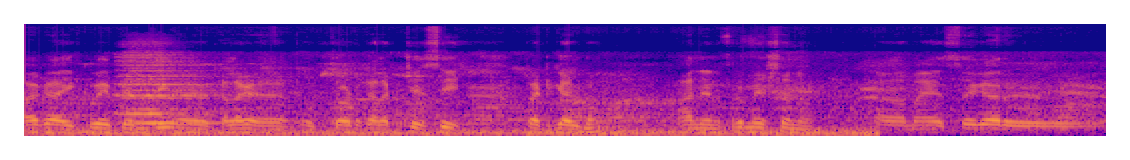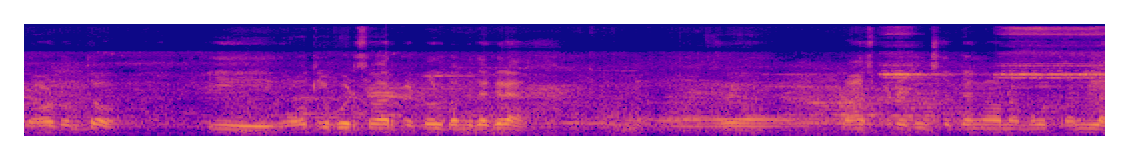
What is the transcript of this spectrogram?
బాగా ఎక్కువైపోయింది. కల ఒక చోట కలెక్ట్ చేసి పట్టుకెళ్ళడం ఆ ఇన్ఫర్మేషన్ మా ఎస్ఐ గారు రావడంతో ఈ రౌతులపూడి శివారు పెట్రోల్ బంక్ దగ్గర ట్రాన్స్పోర్టేషన్ సిద్ధంగా ఉన్న మూడు టన్నుల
